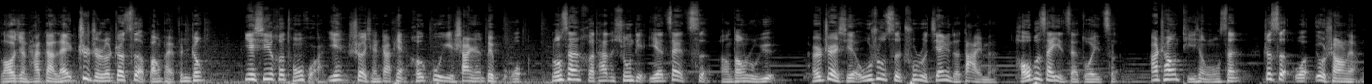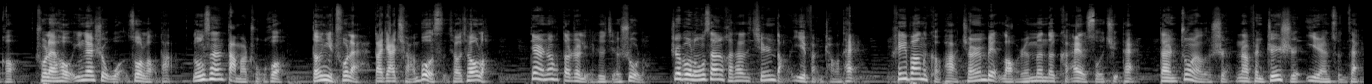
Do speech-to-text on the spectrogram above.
老警察赶来制止了这次帮派纷争。叶希和同伙因涉嫌诈骗和故意杀人被捕，龙三和他的兄弟也再次锒铛入狱。而这些无数次出入监狱的大爷们毫不在意再多一次。阿昌提醒龙三，这次我又上了两个，出来后应该是我做老大。龙三大骂蠢货，等你出来，大家全部死翘翘了。电影呢到这里就结束了。这波龙三和他的亲人党一反常态，黑帮的可怕全然被老人们的可爱所取代。但重要的是，那份真实依然存在，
